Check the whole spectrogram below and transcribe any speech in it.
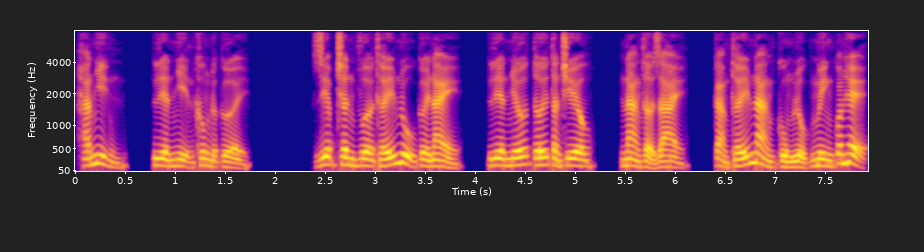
hắn nhìn, liền nhịn không được cười. Diệp Trần vừa thấy nụ cười này, liền nhớ tới Tần Chiêu, nàng thở dài, cảm thấy nàng cùng Lục Minh quan hệ,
